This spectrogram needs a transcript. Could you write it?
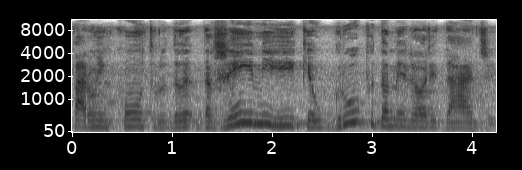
para o um encontro da, da GMI, que é o Grupo da Melhor Idade.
